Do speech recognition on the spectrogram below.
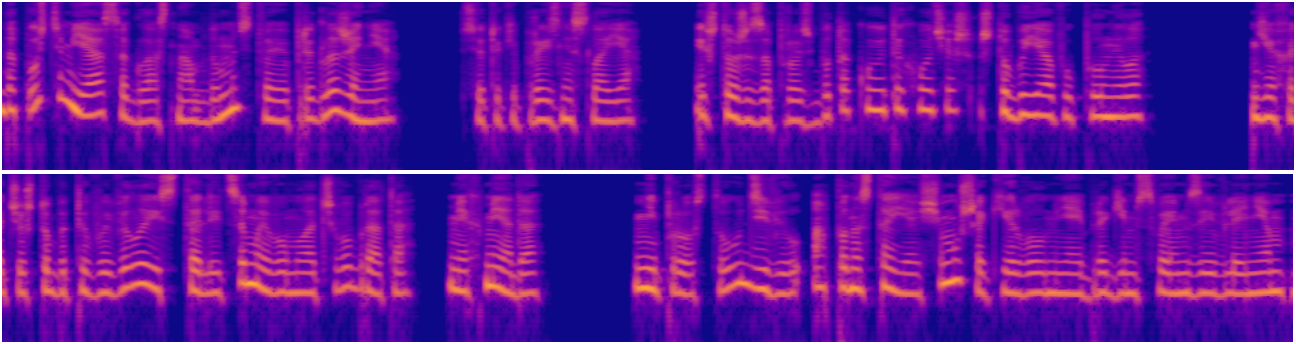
«Допустим, я согласна обдумать твое предложение», — все-таки произнесла я. «И что же за просьбу такую ты хочешь, чтобы я выполнила?» «Я хочу, чтобы ты вывела из столицы моего младшего брата, Мехмеда». Не просто удивил, а по-настоящему шокировал меня Ибрагим своим заявлением.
